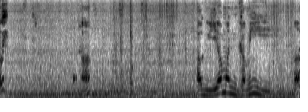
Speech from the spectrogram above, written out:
Uy! Ha? Agyaman kami. Ha?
